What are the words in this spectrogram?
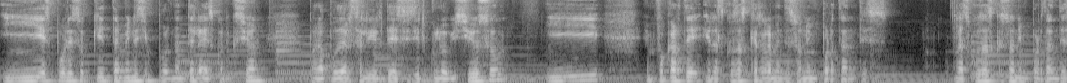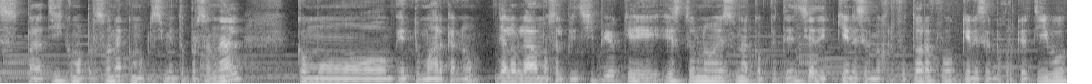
Y es por eso que también es importante la desconexión para poder salir de ese círculo vicioso y enfocarte en las cosas que realmente son importantes. Las cosas que son importantes para ti como persona, como crecimiento personal, como en tu marca, ¿no? Ya lo hablábamos al principio que esto no es una competencia de quién es el mejor fotógrafo, quién es el mejor creativo,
